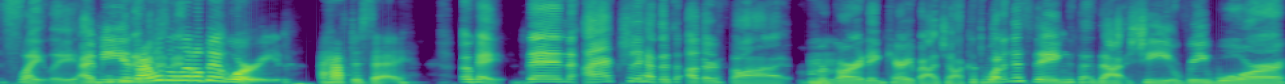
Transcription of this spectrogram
slightly i mean because I was a it- little bit worried, I have to say. Okay then i actually had this other thought Mhm. regarding carrie bradshaw because one of the things that, that she rewore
